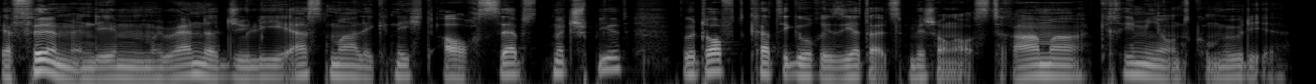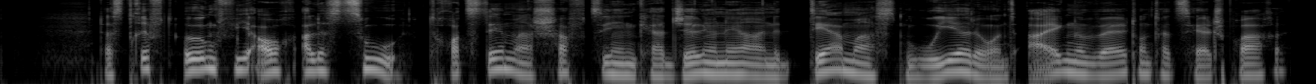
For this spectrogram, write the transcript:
Der Film, in dem Miranda Julie erstmalig nicht auch selbst mitspielt, wird oft kategorisiert als Mischung aus Drama, Krimi und Komödie. Das trifft irgendwie auch alles zu. Trotzdem erschafft sie in Kergillionaire eine dermaßen weirde und eigene Welt und Erzählsprache,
